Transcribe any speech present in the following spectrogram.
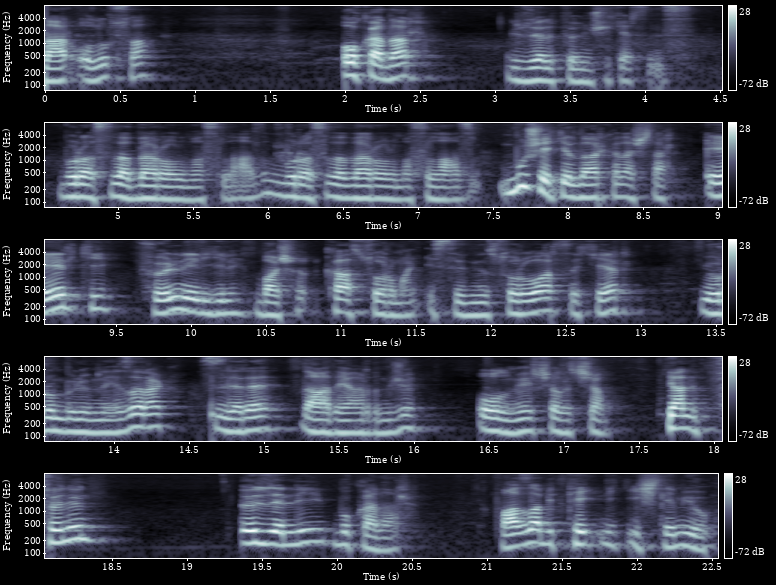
dar olursa o kadar güzel fön çekersiniz. Burası da dar olması lazım. Burası da dar olması lazım. Bu şekilde arkadaşlar eğer ki fönle ilgili başka sormak istediğiniz soru varsa ki eğer yorum bölümüne yazarak sizlere daha da yardımcı olmaya çalışacağım. Yani fönün özelliği bu kadar. Fazla bir teknik işlemi yok.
